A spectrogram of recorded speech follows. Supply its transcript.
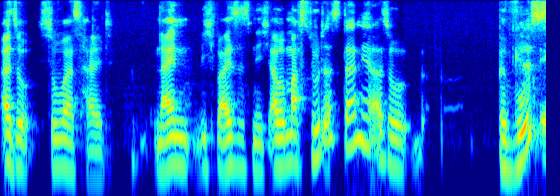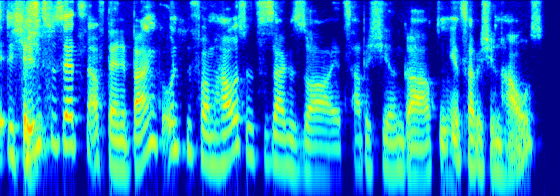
Also sowas halt. Nein, ich weiß es nicht. Aber machst du das dann ja? Also bewusst dich Ich- hinzusetzen auf deine Bank unten vorm Haus und zu sagen, so, jetzt habe ich hier einen Garten, jetzt habe ich hier ein Haus.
